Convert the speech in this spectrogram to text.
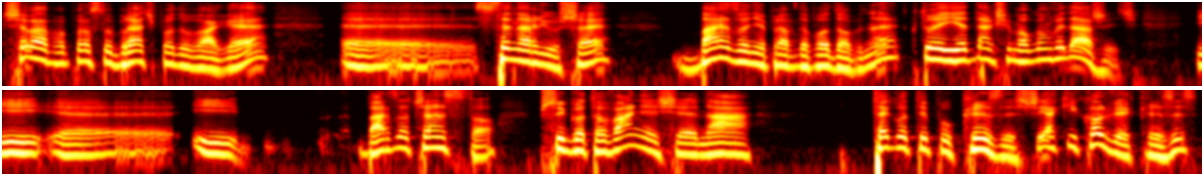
Trzeba po prostu brać pod uwagę scenariusze bardzo nieprawdopodobne, które jednak się mogą wydarzyć. I, i bardzo często przygotowanie się na tego typu kryzys, czy jakikolwiek kryzys,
